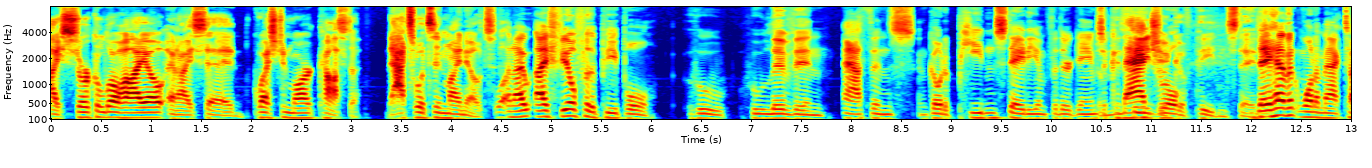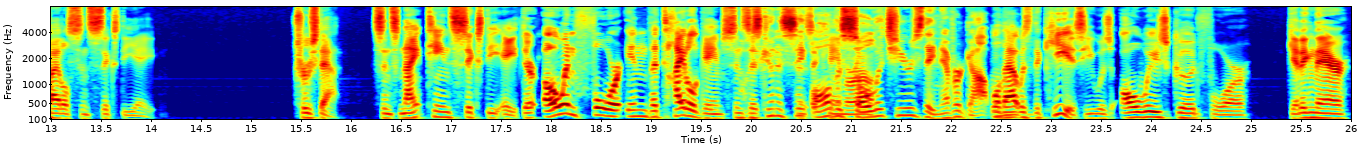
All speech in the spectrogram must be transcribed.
I circled Ohio and I said question mark Costa. That's what's in my notes. Well, and I, I feel for the people who who live in Athens and go to Peden Stadium for their games. the a cathedral. magic of Peden Stadium. They haven't won a MAC title since 68. True stat. Since 1968. They're 0 4 in the title game I since was it, going to say all the. Solich years they never got Well, that was the key is he was always good for getting there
